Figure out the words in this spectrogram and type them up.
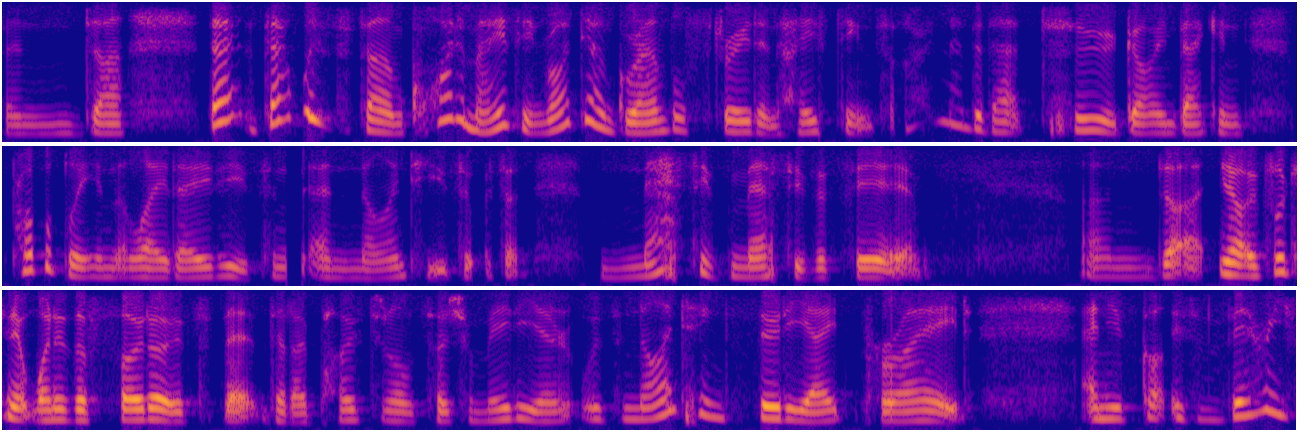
and uh, that that was um, quite amazing. Right down Granville Street in Hastings, I remember that too. Going back in probably in the late 80s and, and 90s, it was a massive, massive affair. And uh, you know, I was looking at one of the photos that, that I posted on social media, and it was 1938 parade, and you've got this very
